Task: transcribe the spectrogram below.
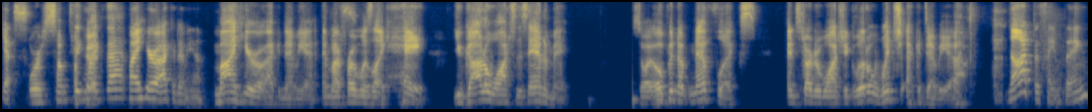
Yes, or something Okay. like that. My Hero Academia. My Hero Academia, and my Yes. friend was like, "Hey, you gotta watch this anime." So I opened up Netflix and started watching Little Witch Academia, Not the same thing.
